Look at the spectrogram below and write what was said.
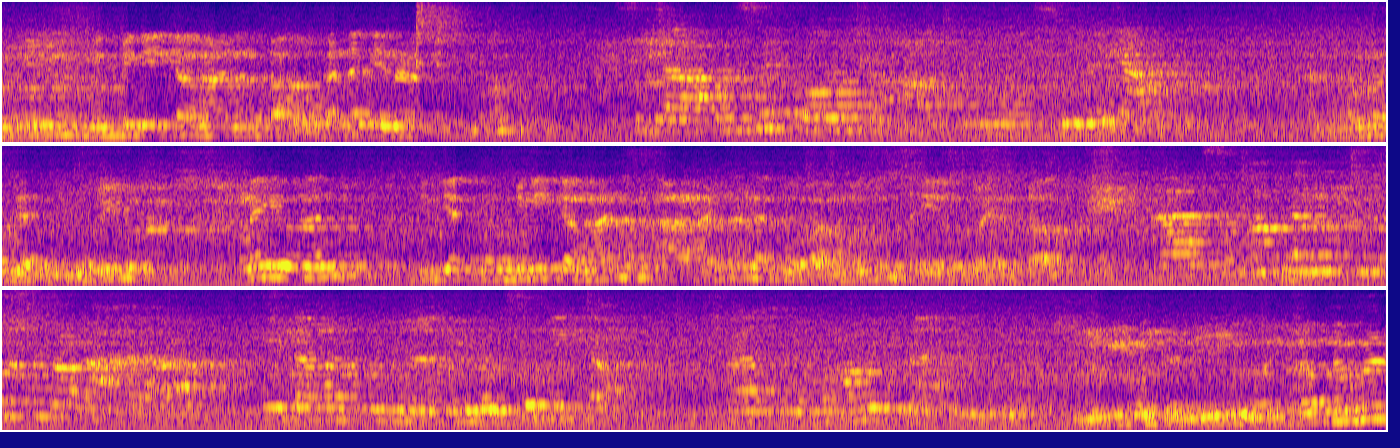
Hmm. Magbigay ka nga ng tauhan na ginamit mo. Sila ako, sir po, tsaka po sila yan. Ah, magaling. Ngayon, bigyan, magbigay ka nga ng aral na nagawa mo dun sa iyong kwento. Ah, sa pagkamit po ng pangarap, kailangan po natin magsumikap para po makamit natin ito. Hmm, magaling. O, ikaw naman.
